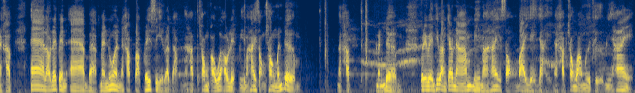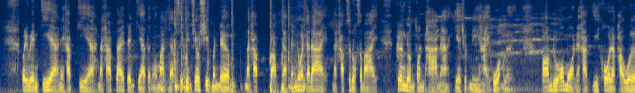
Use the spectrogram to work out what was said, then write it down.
นะครับแอร์เราได้เป็นแอร์แบบแมนนวลนะครับ ปรับได้ 4 ระดับนะครับ ช่อง power outlet มีมาให้ 2 ช่องเหมือนเดิมนะครับเหมือนเดิม บริเวณที่วางแก้วน้ำมีมาให้ 2 ใบใหญ่ ๆ นะครับ ช่องวางมือถือมีให้บริเวณเกียร์นี่ครับเกียร์นะครับได้เป็นเกียร์อัตโนมัติแบบ sequential shift เหมือนเดิมนะครับปรับแบบแมนนวลก็ได้นะครับ สะดวกสบายเครื่องยนต์ทนทานนะฮะเกียร์ชุดนี้หายห่วงเลย ร้อม Dual Mode นะครับ Eco และ Power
